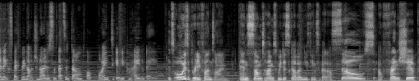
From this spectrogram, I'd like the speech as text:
and expect me not to notice that that's a dumb plot point to get you from A to B. It's always a pretty fun time. And sometimes we discover new things about ourselves, our friendship,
